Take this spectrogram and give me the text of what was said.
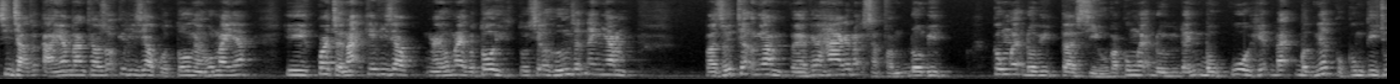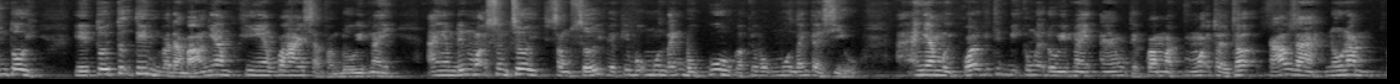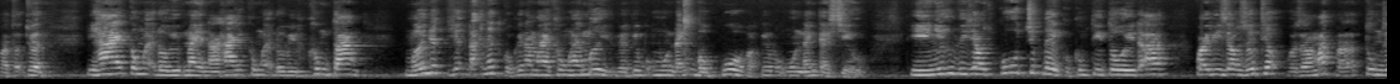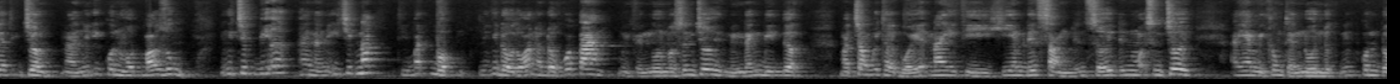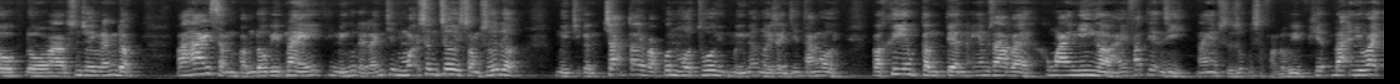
Xin chào tất cả anh em đang theo dõi cái video của tôi ngày hôm nay nhé. Thì quay trở lại cái video ngày hôm nay của tôi Tôi sẽ hướng dẫn anh em và giới thiệu anh em về cái hai cái loại sản phẩm đồ bịp. Công nghệ đồ bịp tài xỉu và công nghệ đồ bịp đánh bầu cua hiện đại bậc nhất của công ty chúng tôi. Thì tôi tự tin và đảm bảo anh em, khi em có hai sản phẩm đồ bịp này, anh em đến mọi sân chơi, sòng sới về cái bộ môn đánh bầu cua và cái bộ môn đánh tài xỉu. Anh em mình có cái thiết bị công nghệ đồ bịp này, anh em có thể qua mặt mọi thầy thợ, cáo già lâu năm và thợ thuyền thì hai công nghệ đồ bịp này là hai công nghệ đồ bịp không tang. Mới nhất, hiện đại nhất của cái năm 2020 về cái bộ môn đánh bầu cua và cái bộ môn đánh tài xỉu. Thì những video cũ trước đây của công ty tôi đã quay video giới thiệu và ra mắt và đã tung ra thị trường là những cái quân hột báo dung, những cái chiếc đĩa hay là những cái chiếc nắp thì bắt buộc những cái đồ đó là đồ có tang. Mình phải luồn vào sân chơi, mình đánh bịp được. Mà trong cái thời buổi hiện nay thì khi em đến sòng, đến sới, đến mọi sân chơi, anh em mình không thể luồn được những quân đồ đồ vào sân chơi mình đánh được và hai sản phẩm đồ bịp này thì mình có thể đánh trên mọi sân chơi, sòng sới được. Mình chỉ cần chạm tay vào quân hột thôi, mình đã người giành chiến thắng rồi. Và khi em cầm tiền anh em ra về, không ai nghi ngờ hay phát hiện gì là anh em sử dụng sản phẩm đồ bịp hiện đại như vậy.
